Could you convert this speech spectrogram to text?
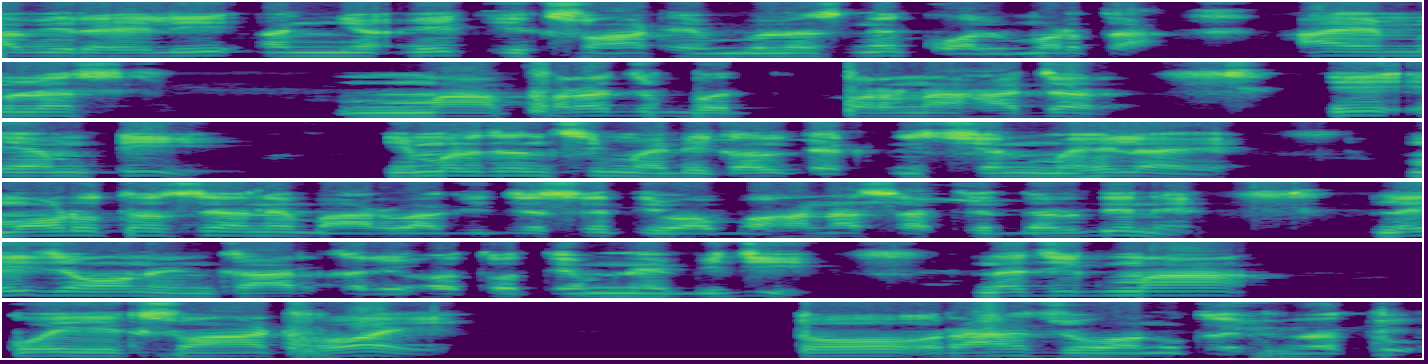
આવી રહેલી અન્ય એક એકસો આઠ એમ્બ્યુલન્સને કોલ મળતા આ એમ્બ્યુલન્સમાં ફરજ પરના હાજર એએમટી ઇમરજન્સી મેડિકલ ટેકનિશિયન મહિલાએ મોડું થશે અને બાર વાગી જશે તેવા બહાના સાથે દર્દીને લઈ જવાનો ઇનકાર કર્યો હતો. તેમને બીજી નજીકમાં કોઈ એકસો આઠ હોય તો રાહ જોવાનું કહ્યું હતું.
